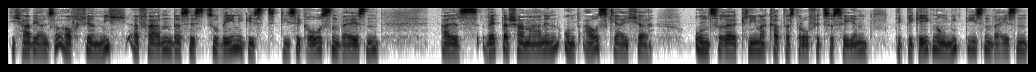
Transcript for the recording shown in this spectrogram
Ich habe also auch für mich erfahren, dass es zu wenig ist, diese großen Weisen als Wetterschamanen und Ausgleicher unserer Klimakatastrophe zu sehen. Die Begegnung mit diesen Weisen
